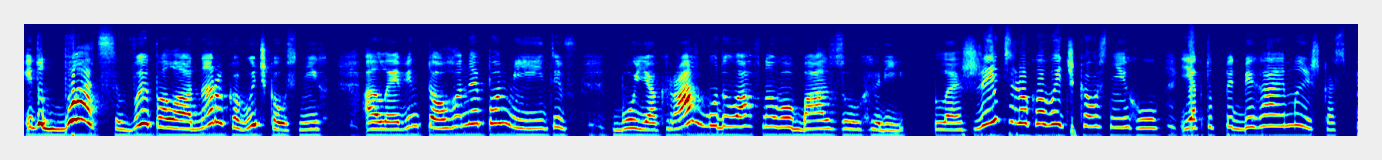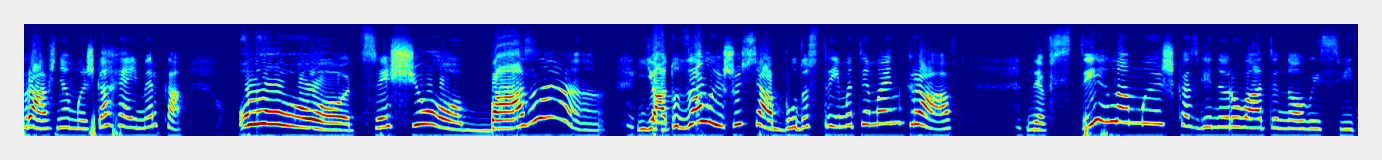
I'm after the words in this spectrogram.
І тут бац! Випала одна рукавичка у сніг. Але він того не помітив, бо якраз будував нову базу в грі. Лежить рукавичка у снігу, як тут підбігає мишка, справжня мишка геймерка. О, це що, база? Я тут залишуся, буду стрімити Майнкрафт. Не встигла мишка згенерувати новий світ,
